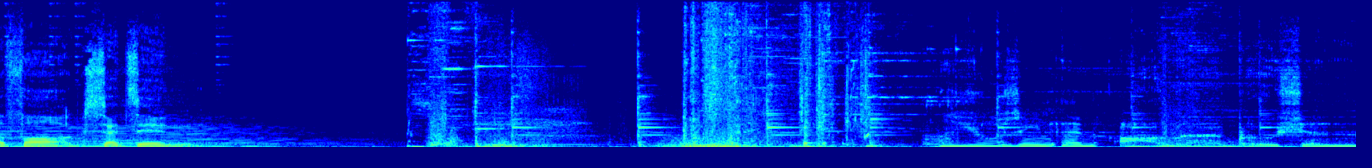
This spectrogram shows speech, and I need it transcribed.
The fog sets in. Using an armor potion.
